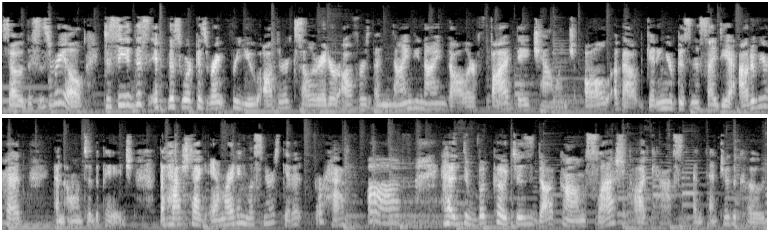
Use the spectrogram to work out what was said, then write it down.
So this is real. To see this if this work is right for you, Author Accelerator offers a $99 five-day challenge all about getting your business idea out of your head and onto the page. But hashtag AmWriting listeners get it for half off. Head to bookcoaches.com slash podcast and enter the code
